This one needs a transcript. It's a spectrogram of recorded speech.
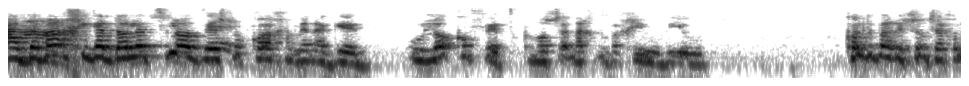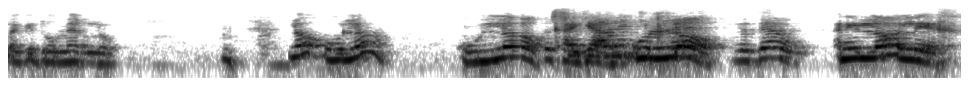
הדבר הכי גדול אצלו זה יש לו כוח המנגד. הוא לא קופץ כמו שאנחנו בחיוביות. כל דבר ראשון שיכול להגיד, הוא אומר לא. לא, הוא לא. הוא לא פשוט קיים, הוא לא. וזהו. אני לא הולך,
